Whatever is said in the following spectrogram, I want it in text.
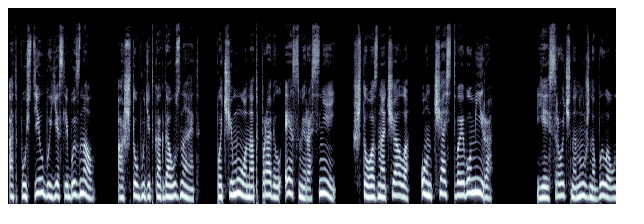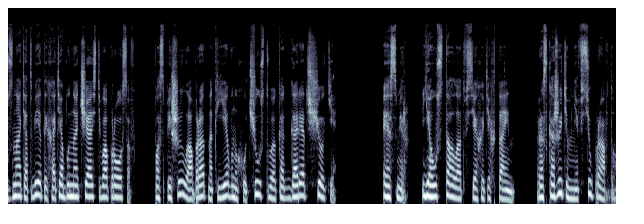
Отпустил бы, если бы знал. А что будет, когда узнает? Почему он отправил Эсмера с ней? Что означало «он часть твоего мира»? Ей срочно нужно было узнать ответы хотя бы на часть вопросов. Поспешила обратно к Евнуху, чувствуя, как горят щеки. «Эсмер, я устала от всех этих тайн. Расскажите мне всю правду.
